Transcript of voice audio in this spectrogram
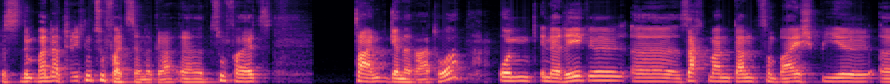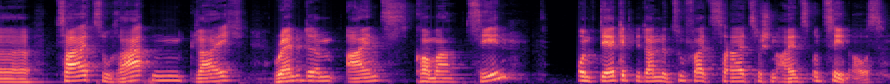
Das nimmt man natürlich einen Zufallsgener- äh, Zufallszahlengenerator. Und in der Regel äh, sagt man dann zum Beispiel äh, Zahl zu raten gleich random 1,10 und der gibt mir dann eine Zufallszahl zwischen 1 und 10 aus.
